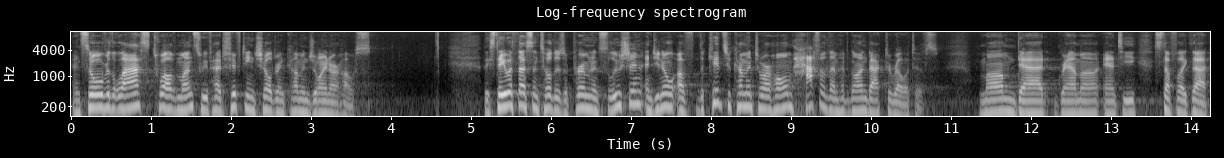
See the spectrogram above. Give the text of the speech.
And so, over the last 12 months, we've had 15 children come and join our house. They stay with us until there's a permanent solution. And you know, of the kids who come into our home, half of them have gone back to relatives mom, dad, grandma, auntie, stuff like that.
